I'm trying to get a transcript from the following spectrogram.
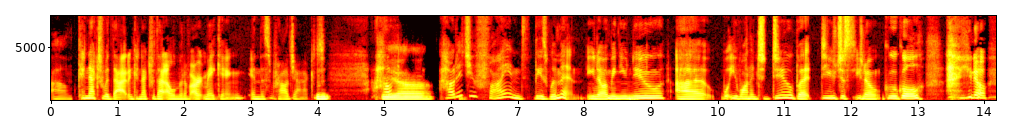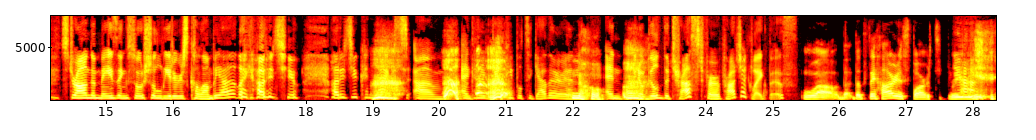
um, connect with that and connect with that element of art making in this project. Mm-hmm. How yeah. How did you find these women? You know, I mean, you knew uh, what you wanted to do, but do you just, you know, Google, you know, strong, amazing social leaders Colombia? Like, how did you, how did you connect um, and kind of get people together and no. and you know build the trust for a project like this? Wow, that, that's the hardest part, really.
